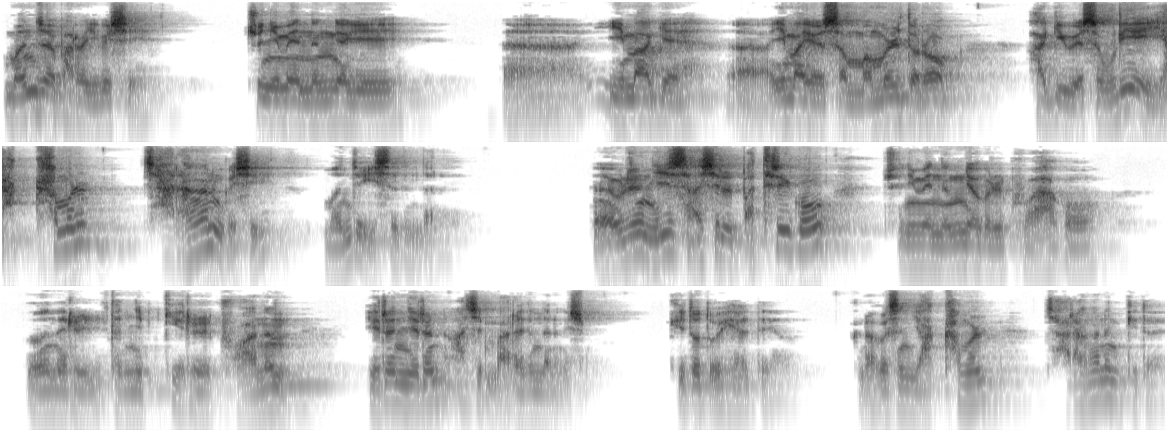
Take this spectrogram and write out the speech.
먼저 바로 이것이 주님의 능력이 어, 임하게 어, 임하여서 머물도록 하기 위해서 우리의 약함을 자랑하는 것이 먼저 있어야 된다는 거예요. 우리는 이 사실을 빠뜨리고 주님의 능력을 구하고 은혜를 덧입기를 구하는 이런 일은 하지 말아야 된다는 것입니다. 기도도 해야 돼요. 그러나 그것은 약함을 자랑하는 기도예요.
